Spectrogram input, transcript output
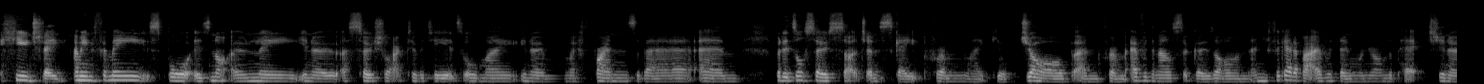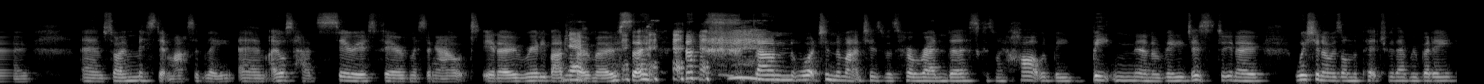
hugely i mean for me sport is not only you know a social activity it's all my you know my friends are there um but it's also such an escape from like your job and from everything else that goes on and you forget about everything when you're on the pitch you know um, so I missed it massively. Um, I also had serious fear of missing out, you know, really bad yeah. FOMO. So down watching the matches was horrendous because my heart would be beaten and I'd be just, you know, wishing I was on the pitch with everybody.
